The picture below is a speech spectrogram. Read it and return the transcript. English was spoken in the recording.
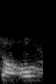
So over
